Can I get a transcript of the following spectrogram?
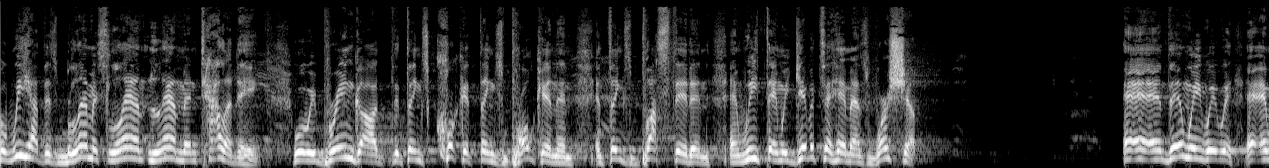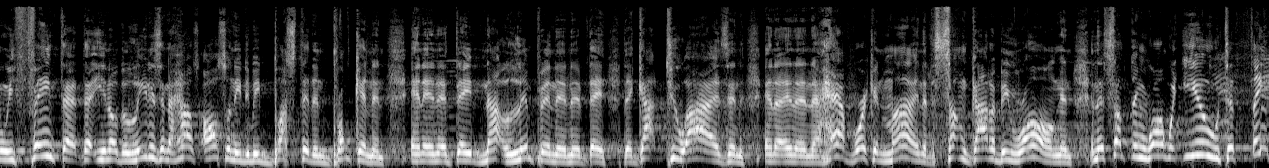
But we have this blemished lamb, lamb mentality where we bring God things crooked, things broken, and, and things busted, and, and we think we give it to Him as worship. And, then we, we, we, and we think that, that, you know, the leaders in the house also need to be busted and broken and, and, and if they're not limping and if they, they got two eyes and, and, a, and a half working mind, that something got to be wrong. And, and there's something wrong with you to think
